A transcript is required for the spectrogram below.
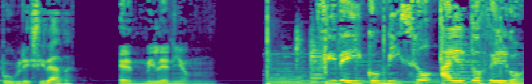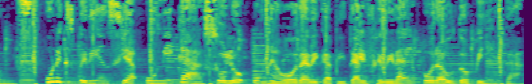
publicidad en Millennium. Fideicomiso Altos del Golf. Una experiencia única a solo una hora de Capital Federal por autopista.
